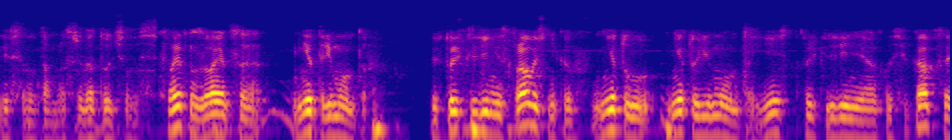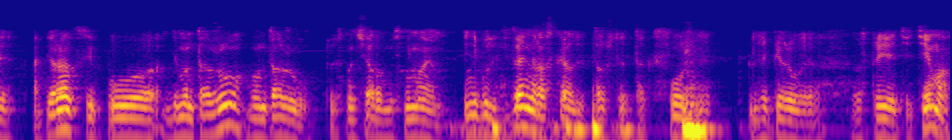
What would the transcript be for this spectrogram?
если оно там рассредоточилось. Слайд называется «Нет ремонтов». То есть с точки зрения справочников нету, нету ремонта. Есть с точки зрения классификации операции по демонтажу, монтажу. То есть сначала мы снимаем. Я не буду детально рассказывать, потому что это так сложная для первого восприятия тема.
